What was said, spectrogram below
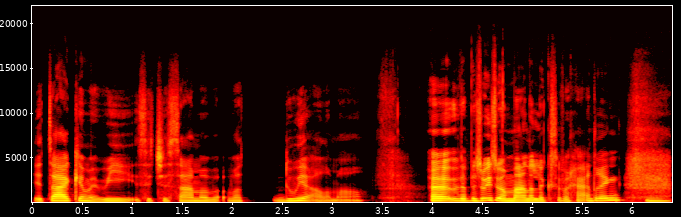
je taken? Met wie zit je samen? Wat doe je allemaal? Uh, we hebben sowieso een maandelijkse vergadering. Mm.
